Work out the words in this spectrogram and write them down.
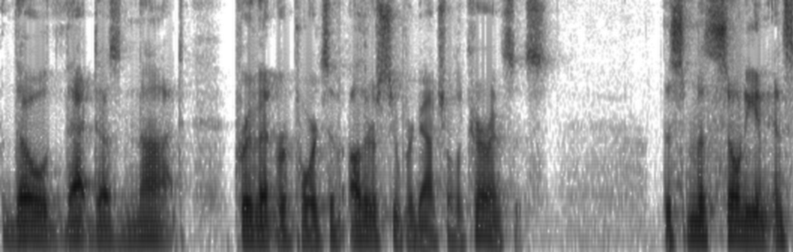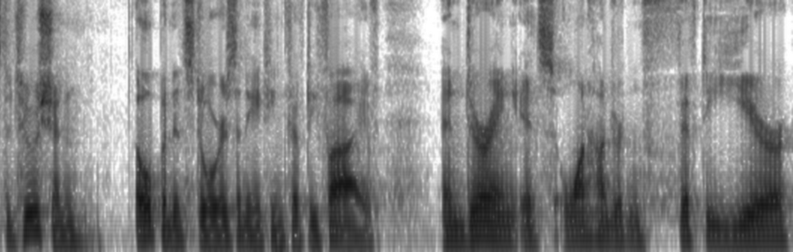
though that does not prevent reports of other supernatural occurrences. The Smithsonian Institution opened its doors in 1855 and during its 150 year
